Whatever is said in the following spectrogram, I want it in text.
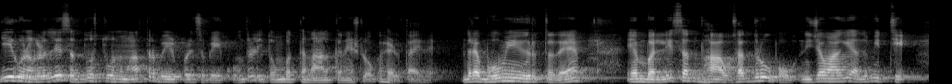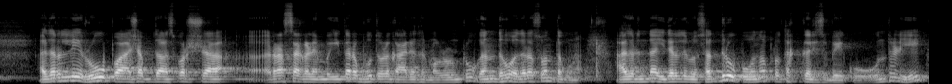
ಈ ಗುಣಗಳಲ್ಲಿ ಸದ್ವಸ್ತುವನ್ನು ಮಾತ್ರ ಬೇರ್ಪಡಿಸಬೇಕು ಅಂತೇಳಿ ತೊಂಬತ್ತ ನಾಲ್ಕನೇ ಶ್ಲೋಕ ಹೇಳ್ತಾ ಇದೆ. ಅಂದರೆ ಭೂಮಿಯು ಇರುತ್ತದೆ ಎಂಬಲ್ಲಿ ಸದ್ಭಾವ, ಸದ್ರೂಪವು ನಿಜವಾಗಿ ಅದು ಮಿಥ್ಯೆ. ಅದರಲ್ಲಿ ರೂಪ, ಶಬ್ದ, ಸ್ಪರ್ಶ, ರಸಗಳೆಂಬ ಇತರ ಭೂತಗಳ ಕಾರ್ಯಧರ್ಮಗಳುಂಟು ಗಂಧವು ಅದರ ಸ್ವಂತ ಗುಣ. ಆದ್ದರಿಂದ ಇದರಲ್ಲಿರುವ ಸದ್ರೂಪವನ್ನು ಪೃಥಕ್ಕರಿಸಬೇಕು ಅಂಥೇಳಿ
